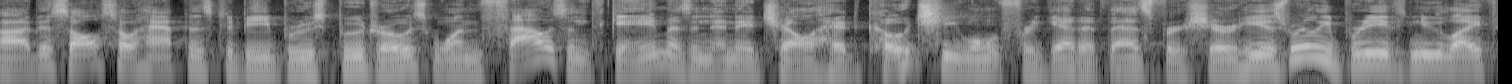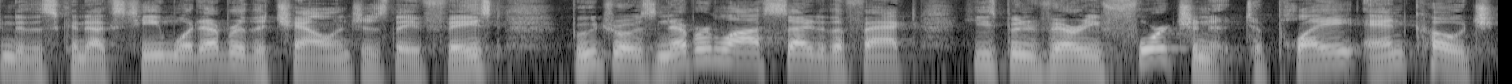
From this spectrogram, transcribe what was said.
Uh, this also happens to be Bruce Boudreau's 1,000th game as an NHL head coach. He won't forget it, that's for sure. He has really breathed new life into this Canucks team, whatever the challenges they've faced. Boudreau's never lost sight of the fact he's been very fortunate to play and coach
